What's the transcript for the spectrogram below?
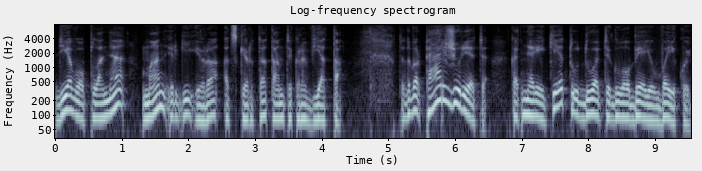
Dievo plane man irgi yra atskirta tam tikra vieta. Tai dabar peržiūrėti, kad nereikėtų duoti globėjų vaikui.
